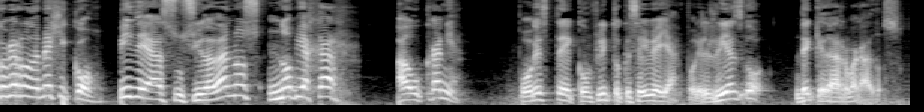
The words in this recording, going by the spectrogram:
El gobierno de México pide a sus ciudadanos no viajar a Ucrania por este conflicto que se vive allá, por el riesgo de quedar varados.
